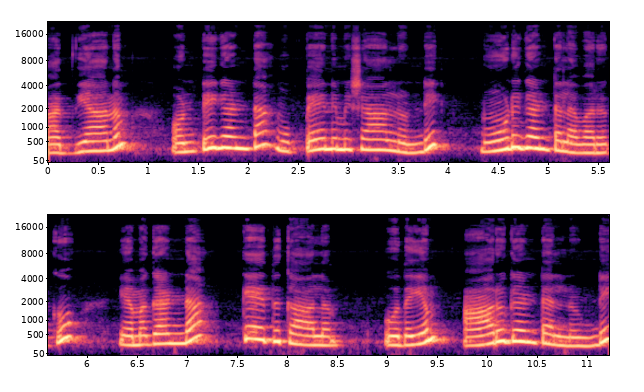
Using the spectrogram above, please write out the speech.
మధ్యాహ్నం ఒంటి గంట ముప్పై నిమిషాల నుండి మూడు గంటల వరకు యమగండ కేతుకాలం ఉదయం ఆరు గంటల నుండి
